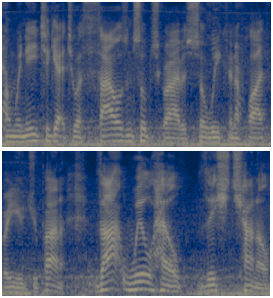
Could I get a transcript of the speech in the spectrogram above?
and we need to get to a thousand subscribers so we can apply for a YouTube partner. That will help this channel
